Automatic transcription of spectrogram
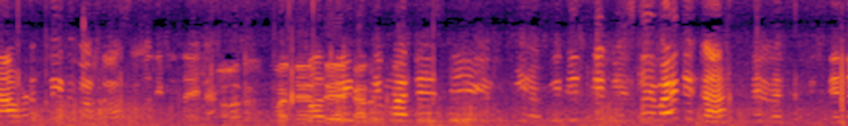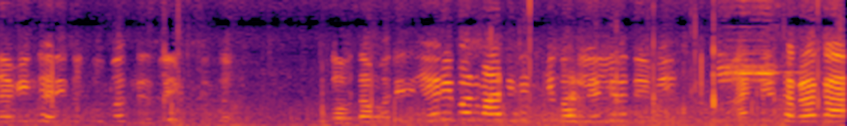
आवडत नाही तुम्हाला पावसामध्ये भिजायला? मला इतकी मजा येते की मी तितकी भिजले माहिती का? ते नवीन घरी खूपच भिजले तिथं. गवतामध्ये एरी पण माती तितकी भरलेली होती मी. आणि ते सगळं का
